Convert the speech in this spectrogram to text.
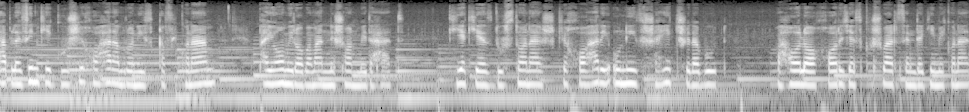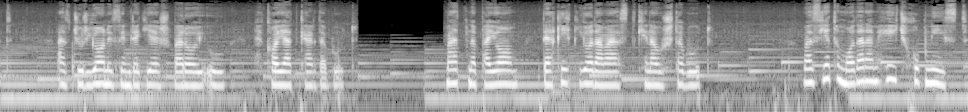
قبل از اینکه گوشی خواهرم را نیز قفل کنم پیامی را به من نشان می دهد که یکی از دوستانش که خواهر او نیز شهید شده بود و حالا خارج از کشور زندگی می کند از جریان زندگیش برای او حکایت کرده بود. متن پیام دقیق یادم است که نوشته بود وضعیت مادرم هیچ خوب نیست.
